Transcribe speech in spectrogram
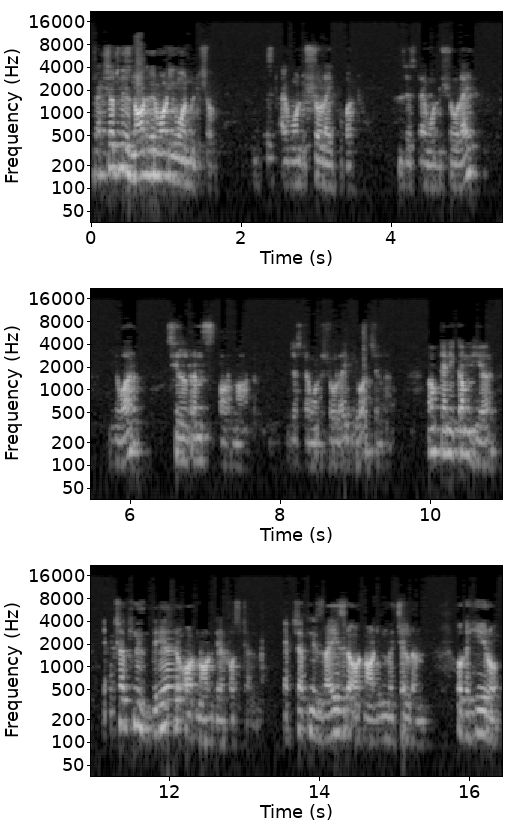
If exception is not there, what you want me to show? Just I want to show like what? just I want to show like your children's or not. Just I want to show like your children. Now can you come here? Exception is there or not there first tell me. Exception is raised or not in my children. Okay, hero,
